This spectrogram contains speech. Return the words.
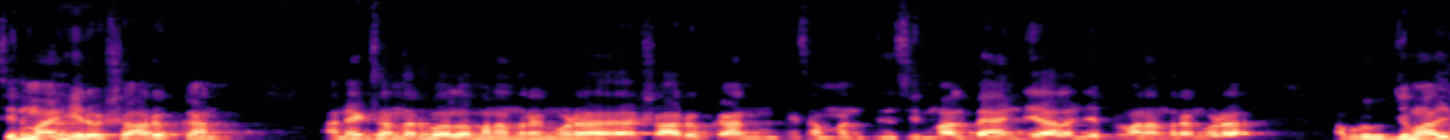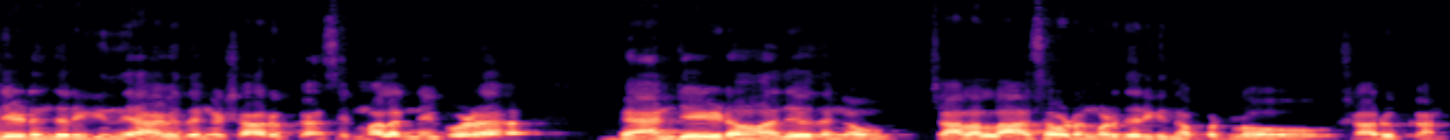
cinema hero Shahrukh Khan. అనేక సందర్భాల్లో మనందరం కూడా షారుఖ్ ఖాన్కి సంబంధించిన సినిమాలు బ్యాన్ చేయాలని చెప్పి మనందరం కూడా అప్పుడు ఉద్యమాలు చేయడం జరిగింది. ఆ విధంగా షారుఖ్ ఖాన్ సినిమాలన్నీ కూడా బ్యాన్ చేయడం అదేవిధంగా చాలా లాస్ అవ్వడం కూడా జరిగింది అప్పట్లో షారుఖ్ ఖాన్.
